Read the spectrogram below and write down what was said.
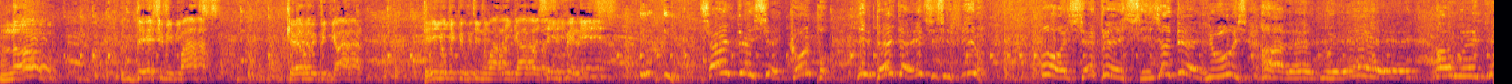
Não! Deixe-me em paz! Quero me vingar! Tenho que continuar ligado a ser infeliz! Sai desse corpo e pega esse fio. Você precisa de luz. Arangue, aguente,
